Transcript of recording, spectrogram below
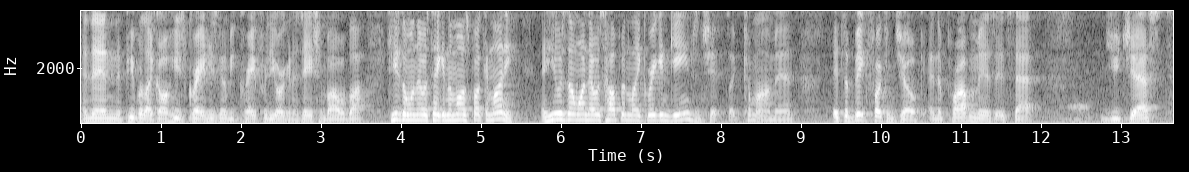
And then the people are like, oh, he's great. He's going to be great for the organization, blah, blah, blah. He's the one that was taking the most fucking money. And he was the one that was helping, like, rigging games and shit. It's like, come on, man. It's a big fucking joke. And the problem is, it's that you just.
